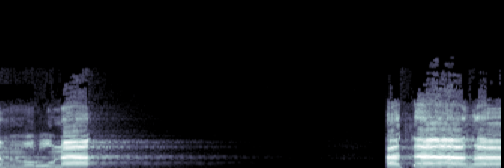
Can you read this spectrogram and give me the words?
أمرنا أتاها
